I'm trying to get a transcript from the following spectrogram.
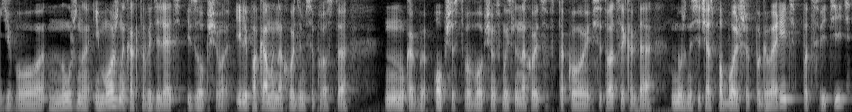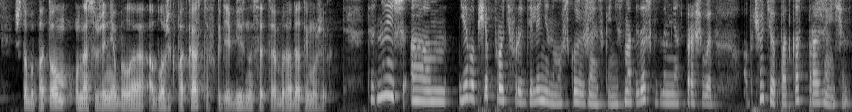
его нужно и можно как-то выделять из общего? Или пока мы находимся просто ну, как бы общество в общем смысле находится в такой ситуации, когда нужно сейчас побольше поговорить, подсветить, чтобы потом у нас уже не было обложек подкастов, где бизнес — это бородатый мужик. Ты знаешь, я вообще против разделения на мужское и женское. Несмотря даже, когда меня спрашивают, а почему у тебя подкаст про женщин?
